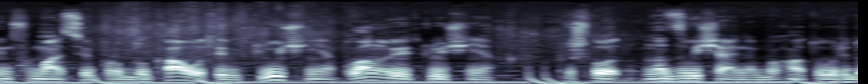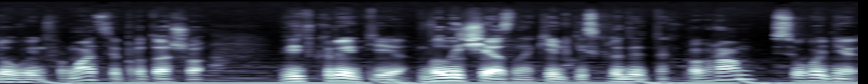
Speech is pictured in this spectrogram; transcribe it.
інформацією про блокаути, відключення, планові відключення прийшло надзвичайно багато урядової інформації про те, що відкриті величезна кількість кредитних програм. Сьогодні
